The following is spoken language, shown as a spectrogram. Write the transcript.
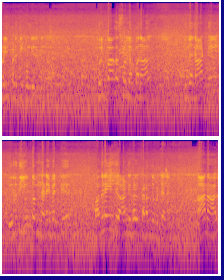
வெளிப்படுத்தி கொண்டிருக்கின்றோம். குறிப்பாக சொல்லப்போனால் இந்த நாட்டில் இறுதி யுத்தம் நடைபெற்று பதினைந்து ஆண்டுகள் கடந்துவிட்டன. ஆனால்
